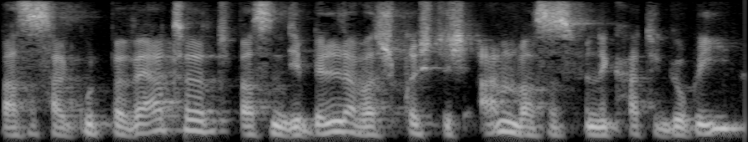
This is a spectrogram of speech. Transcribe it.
was ist halt gut bewertet, was sind die Bilder, was spricht dich an, was ist für eine Kategorie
